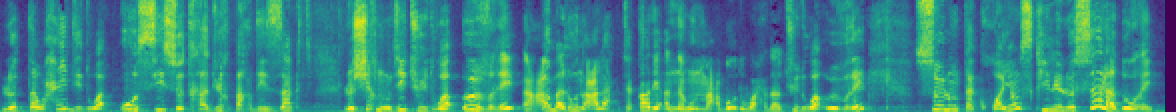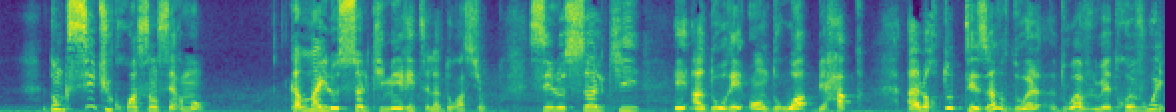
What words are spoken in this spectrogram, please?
Le tawhid, doit aussi se traduire par des actes. Le shir nous dit, tu dois œuvrer, tu dois œuvrer selon ta croyance qu'il est le seul adoré. Donc si tu crois sincèrement qu'Allah est le seul qui mérite l'adoration, c'est le seul qui est adoré en droit, alors toutes tes œuvres doivent lui être vouées.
